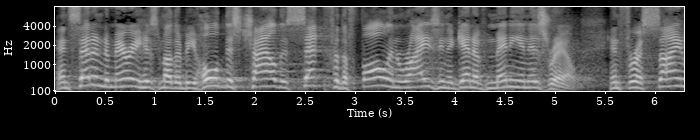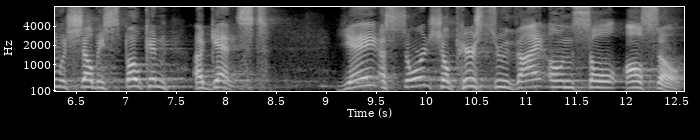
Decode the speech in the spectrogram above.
And said unto Mary his mother, Behold, this child is set for the fall and rising again of many in Israel, and for a sign which shall be spoken against. Yea, a sword shall pierce through thy own soul also,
